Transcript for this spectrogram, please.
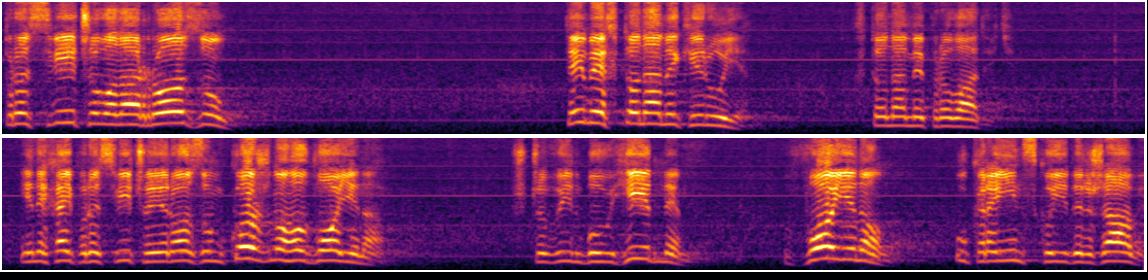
просвічувала розум тими, хто нами керує, хто нами провадить. І нехай просвічує розум кожного воїна, щоб він був гідним воїном української держави,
